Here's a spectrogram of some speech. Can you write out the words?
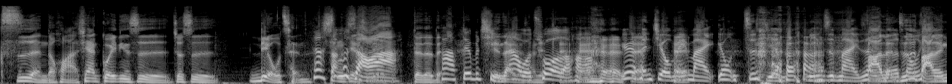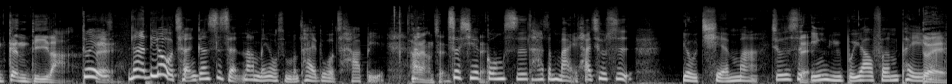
私人的话，现在规定是就是六成，那这么少啊？对对对啊，对不起，那我错了哈，因为很久没买用自己的名字买任何东西，法人法人更低啦。对，那六成跟四成那没有什么太多的差别，差两成。这些公司它的买，它就是。有钱嘛，就是盈余不要分配，对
